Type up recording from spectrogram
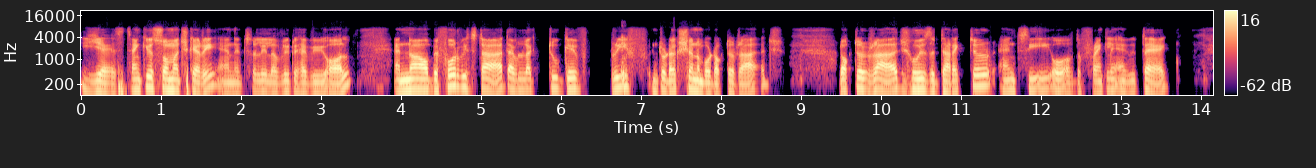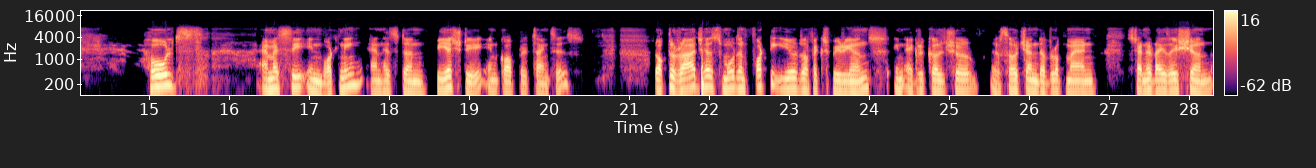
Yes, thank you so much, Gary, and it's really lovely to have you all. And now, before we start, I would like to give brief introduction about Dr. Raj. Dr. Raj, who is the director and CEO of the Franklin Agritech, holds MSc in botany and has done PhD in corporate sciences. Dr. Raj has more than 40 years of experience in agriculture, research and development, standardization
